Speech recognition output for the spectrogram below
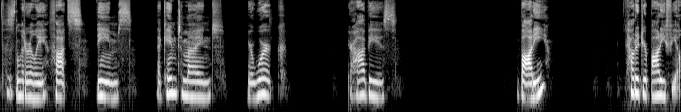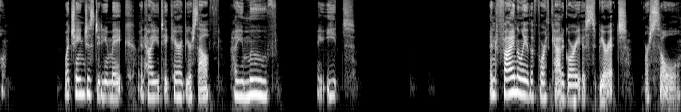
This is literally thoughts, themes that came to mind, your work, your hobbies. Body. How did your body feel? What changes did you make in how you take care of yourself, how you move, how you eat? And finally, the fourth category is spirit or soul.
